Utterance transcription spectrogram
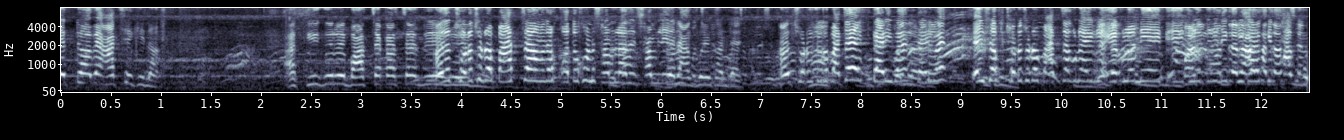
দেখতে হবে আছে কিনা। আর কি করে বাচ্চা কাচ্চা আমাদের ছোট ছোট বাচ্চা আমাদের কতক্ষণ সামলাতে সামলিয়ে রাখব এখানটায়? আমাদের ছোট ছোট বাচ্চা দাঁড়িয়ে দাঁড়িয়ে এই সব ছোট ছোট বাচ্চাগুলো এগুলো এগুলো নিয়ে এগুলো নিয়ে কি করে কি থাকব?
